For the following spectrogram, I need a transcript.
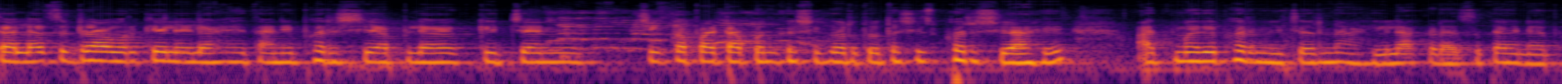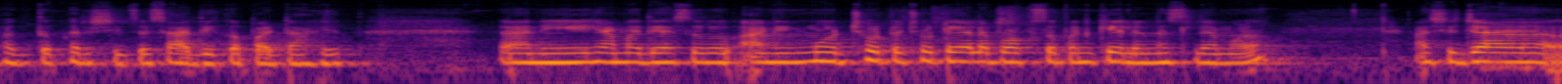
त्यालाच ड्रावर केलेले आहेत आणि फरशी आपल्या किचनची कपाट आपण कशी करतो तशीच फरशी आहे. आतमध्ये फर्निचर नाही लाकडाचं काही नाही फक्त फरशीचं साधी कपाट आहेत. आणि ह्यामध्ये असं आणि मो छोटं छोटं याला बॉक्स पण केलं नसल्यामुळं. असे ज्या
